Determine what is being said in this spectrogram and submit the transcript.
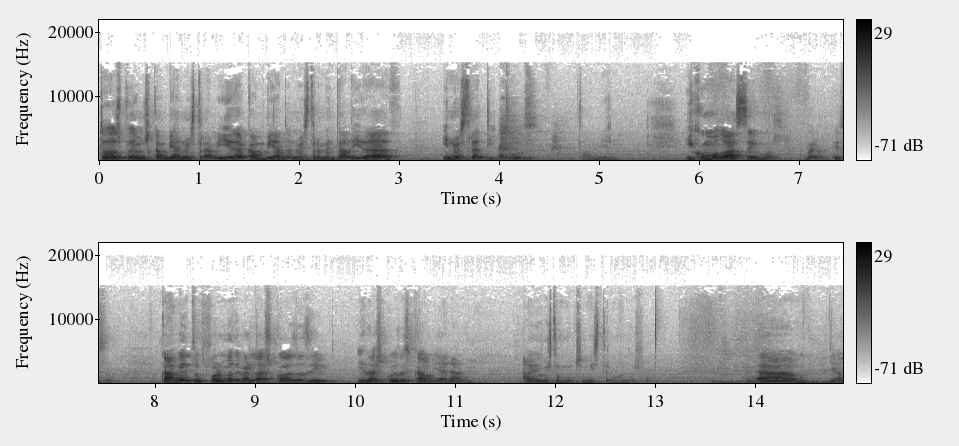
Todos podemos cambiar nuestra vida cambiando nuestra mentalidad y nuestra actitud también. ¿Y cómo lo hacemos? Bueno, eso. Cambia tu forma de ver las cosas y, y las cosas cambiarán. A mí me gusta mucho Mr. Wonderful. Um, ya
